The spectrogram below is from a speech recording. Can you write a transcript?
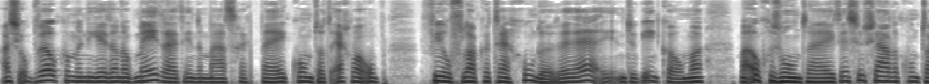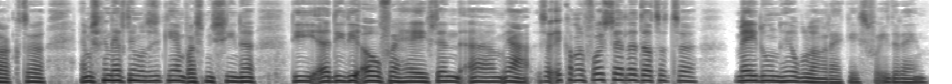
als je op welke manier dan ook meedraait in de maatschappij, komt dat echt wel op veel vlakken ten goede. Hè? Natuurlijk inkomen, maar ook gezondheid en sociale contacten. En misschien heeft iemand eens een keer een wasmachine die uh, die, die over heeft. En um, ja, ik kan me voorstellen dat het uh, meedoen heel belangrijk is voor iedereen.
